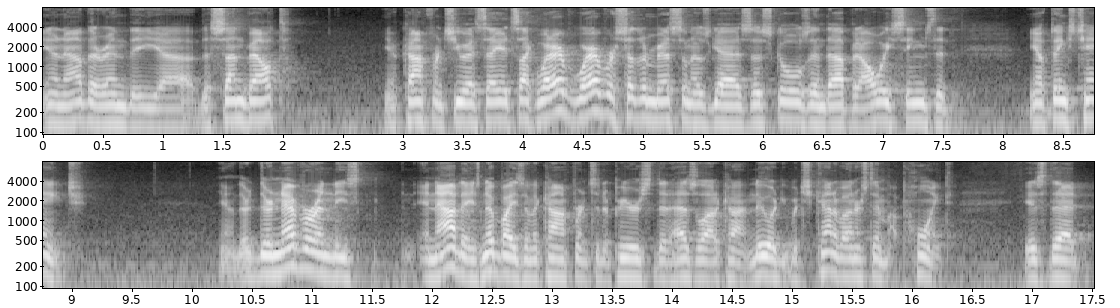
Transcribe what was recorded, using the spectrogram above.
you know now they're in the uh, the Sun Belt you know, Conference USA. It's like whatever wherever Southern Miss and those guys, those schools end up, it always seems that you know things change. You know, they're they're never in these. And nowadays, nobody's in a conference that appears that has a lot of continuity. But you kind of understand my point, is that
